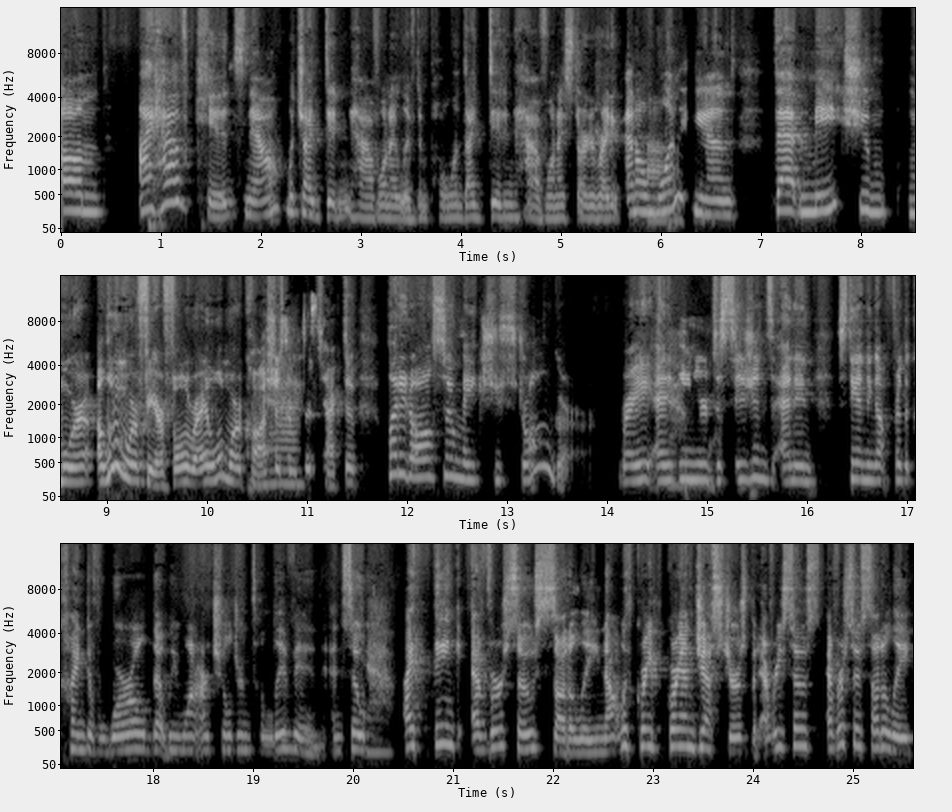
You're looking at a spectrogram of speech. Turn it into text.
um i have kids now which i didn't have when i lived in poland. I didn't have when i started writing. And on Wow. one hand that makes you more a little more fearful right? A little more cautious and protective but it also makes you stronger right and in your decisions and in standing up for the kind of world that we want our children to live in and so Yeah. i think ever so subtly not with great grand gestures but every so ever so subtly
